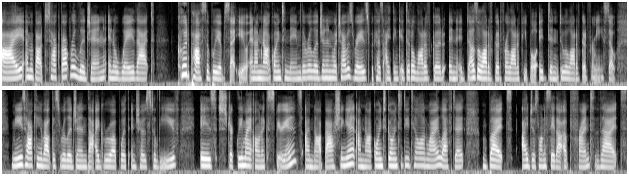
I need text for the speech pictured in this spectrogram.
I am about to talk about religion in a way that could possibly upset you. And I'm not going to name the religion in which I was raised because I think it did a lot of good and it does a lot of good for a lot of people. It didn't do a lot of good for me. So, me talking about this religion that I grew up with and chose to leave is strictly my own experience. I'm not bashing it. I'm not going to go into detail on why I left it, but I just want to say that up front that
